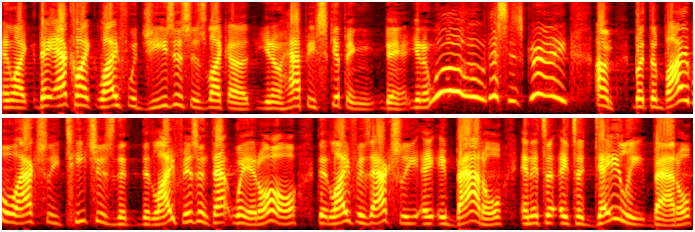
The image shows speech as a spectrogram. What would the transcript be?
and like, they act like life with Jesus is like a, you know, happy skipping dance. You know, woo, this is great. Um, but the Bible actually teaches that, that life isn't that way at all, that life is actually a, a battle and it's a, it's a daily battle,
